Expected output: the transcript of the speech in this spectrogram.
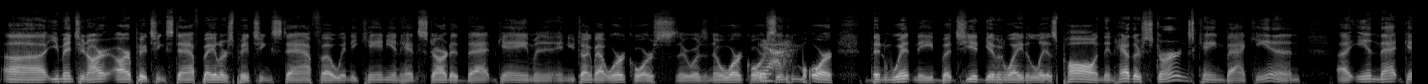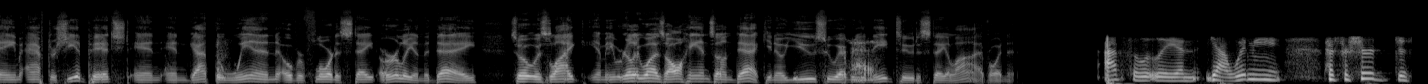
Uh, you mentioned our, our pitching staff, Baylor's pitching staff. Uh, Whitney Canion had started that game, and, and you talk about workhorse. There was no workhorse Yeah. anymore than Whitney, but she had given way to Liz Paul, and then Heather Stearns came back in uh, in that game after she had pitched and and got the win over Florida State early in the day. So it was like, I mean, it really was all hands on deck. You know, use whoever you need to to stay alive, wasn't it? Absolutely. And yeah, Whitney has for sure just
